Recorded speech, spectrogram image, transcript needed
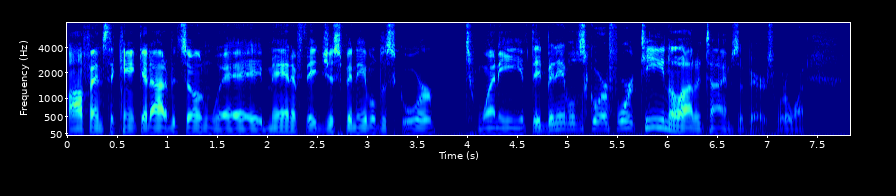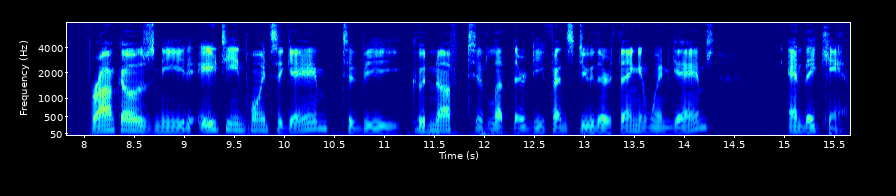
offense that can't get out of its own way. Man, if they'd just been able to score 20, if they'd been able to score 14 a lot of times, the Bears would have won. Broncos need 18 points a game to be good enough to let their defense do their thing and win games, and they can't.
